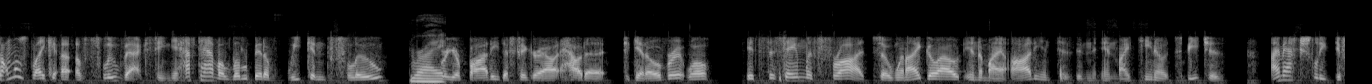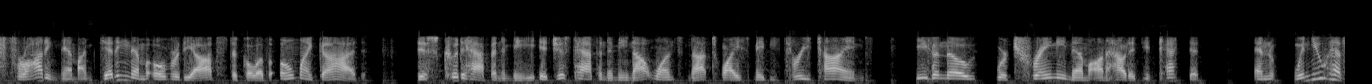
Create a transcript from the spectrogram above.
almost like a, a flu vaccine. You have to have a little bit of weakened flu Right. for your body to figure out how to to get over it. Well, it's the same with fraud. So when I go out into my audiences in, in my keynote speeches, I'm actually defrauding them. I'm getting them over the obstacle of, oh my God, this could happen to me. It just happened to me not once, not twice, maybe three times, even though we're training them on how to detect it. And when you have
